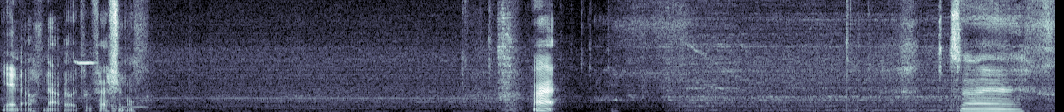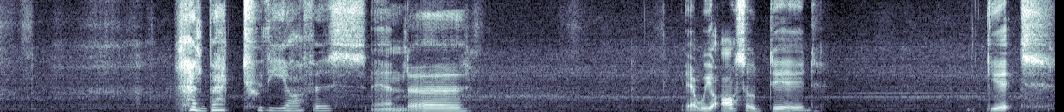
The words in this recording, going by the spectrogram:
Yeah, no, not really professional. Alright. let's uh, head back to the office and uh, yeah we also did get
